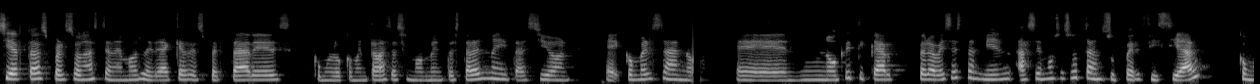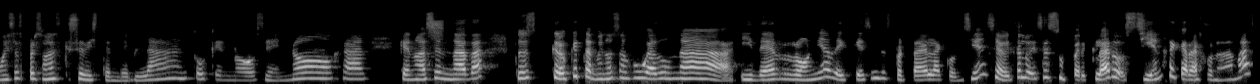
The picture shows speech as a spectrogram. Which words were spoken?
Ciertas personas tenemos la idea que despertar es, como lo comentabas hace un momento, estar en meditación, eh, comer sano, eh, no criticar, pero a veces también hacemos eso tan superficial como esas personas que se visten de blanco, que no se enojan, que no hacen nada. Entonces, creo que también nos han jugado una idea errónea de qué es el despertar de la conciencia. Ahorita lo dices súper claro, siente carajo nada más.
